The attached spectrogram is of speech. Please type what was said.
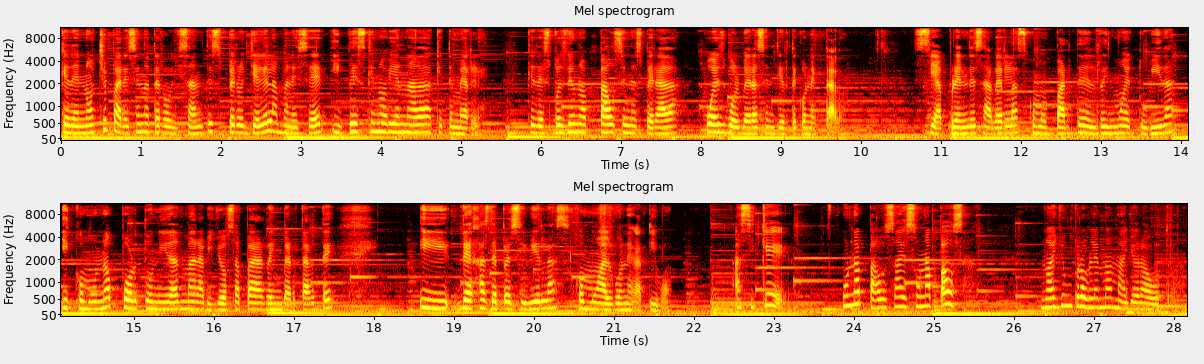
Que de noche parecen aterrorizantes, pero llega el amanecer y ves que no había nada que temerle, que después de una pausa inesperada puedes volver a sentirte conectado si aprendes a verlas como parte del ritmo de tu vida y como una oportunidad maravillosa para reinvertarte y dejas de percibirlas como algo negativo. Así que una pausa es una pausa. no hay un problema mayor a otro.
